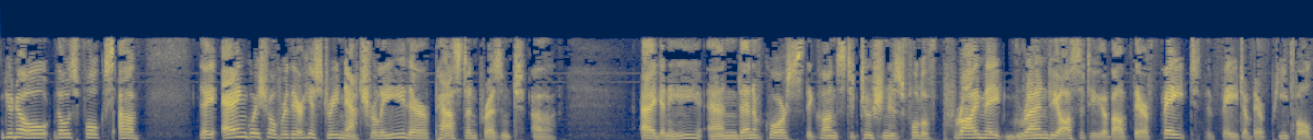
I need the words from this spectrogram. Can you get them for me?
you know, those folks, uh, they anguish over their history naturally, their past and present uh, agony, and then, of course, the Constitution is full of primate grandiosity about their fate, the fate of their people,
